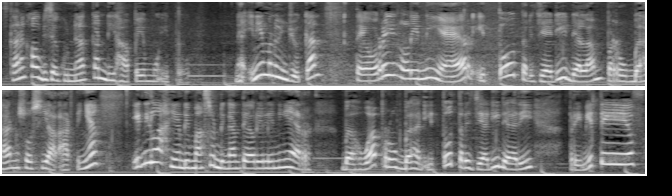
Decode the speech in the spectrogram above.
Sekarang kamu bisa gunakan di HP-mu itu. Nah ini menunjukkan teori linier itu terjadi dalam perubahan sosial. Artinya inilah yang dimaksud dengan teori linier bahwa perubahan itu terjadi dari primitif,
